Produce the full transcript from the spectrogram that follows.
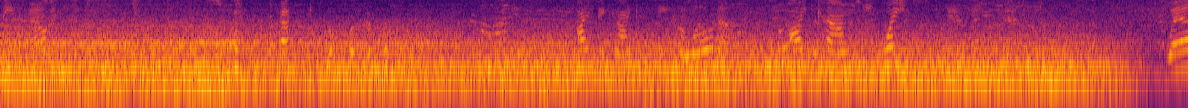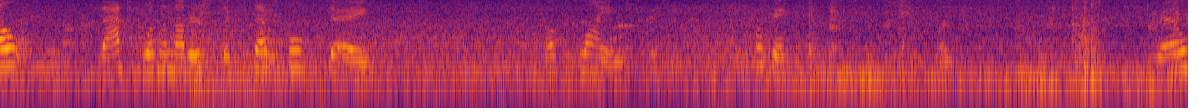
These mountains look spectacular. I think I can see Kelowna. I can't wait. Well, that was another successful day of flying. Okay. Well,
